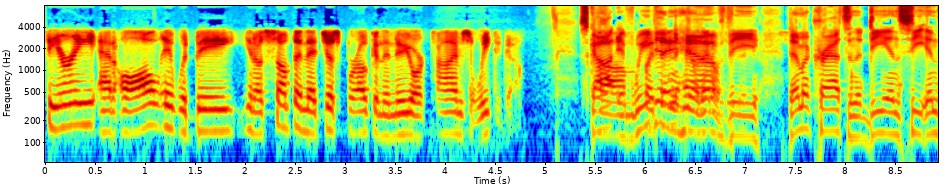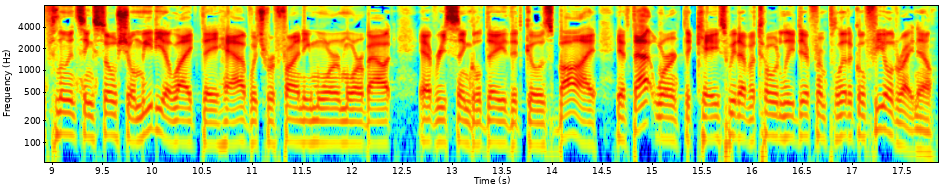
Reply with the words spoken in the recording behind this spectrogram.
theory at all. It would be you know something that just broke in the New York Times a week ago. Scott, Um, if we didn't they have the Democrats and the DNC influencing social media like they have, which we're finding more and more about every single day that goes by, if that weren't the case, we'd have a totally different political field right now.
